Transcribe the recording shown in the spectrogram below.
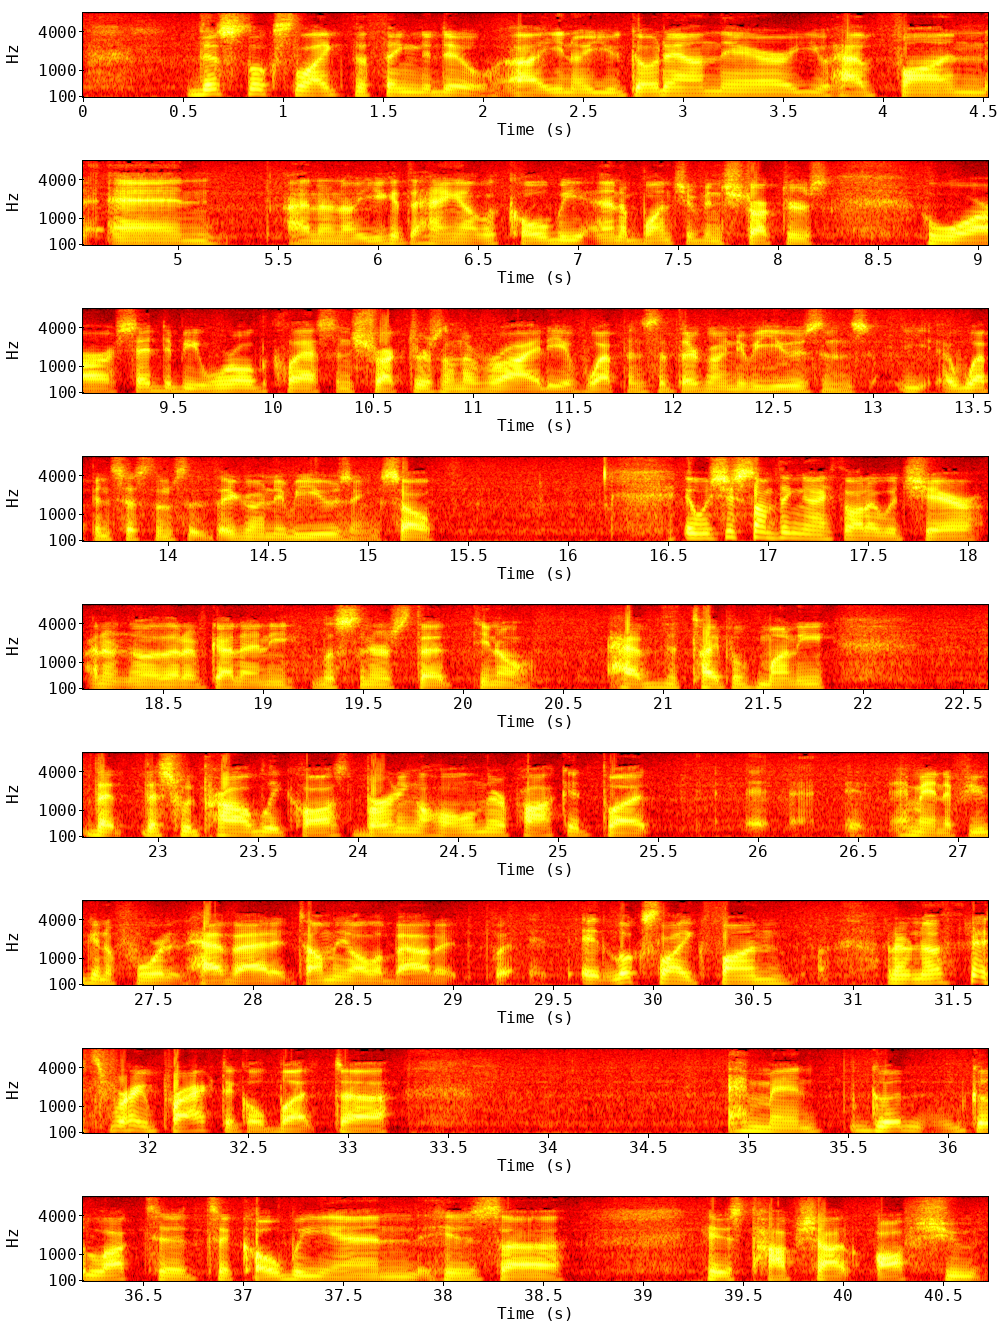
this looks like the thing to do. Uh, you know, you go down there, you have fun, and I don't know, you get to hang out with Colby and a bunch of instructors who are said to be world class instructors on a variety of weapons that they're going to be using, weapon systems that they're going to be using. So it was just something I thought I would share. I don't know that I've got any listeners that, you know, have the type of money that this would probably cost burning a hole in their pocket, but it, it, I mean, if you can afford it, have at it. Tell me all about it. But it, it looks like fun. I don't know that it's very practical, but uh, and man, good good luck to, to Colby and his uh, his Top Shot offshoot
